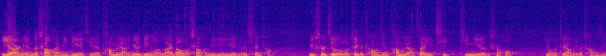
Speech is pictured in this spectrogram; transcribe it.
一二年的上海迷笛音乐节，他们俩约定了来到了上海迷笛音乐节的现场，于是就有了这个场景。他们俩在一起听音乐的时候，有了这样的一个场景。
